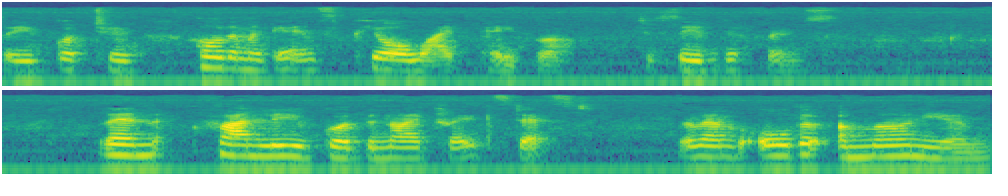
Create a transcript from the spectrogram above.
so you've got to hold them against pure white paper to see the difference. Then finally you've got the nitrates test. Remember all the ammonium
